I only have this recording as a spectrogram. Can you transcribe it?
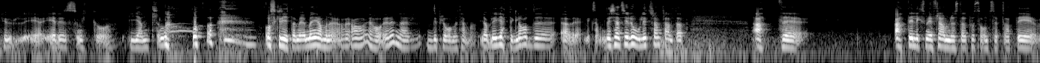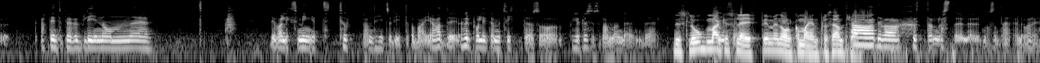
Hur, är, är det så mycket att, egentligen att skryta med? Men jag menar, ja, jag har ju det där diplomet hemma. Jag blev jätteglad eh, över det liksom. Det känns ju roligt framförallt att, att, eh, att det liksom är framröstat på ett sånt sätt att det, att det inte behöver bli någon eh, det var liksom inget tuppande hit och dit. Det var bara, jag hade, höll på lite med Twitter och så helt plötsligt så vann man det, det där. Du slog Marcus Leifby med 0,1 procent tror jag. Ja, det var 17 röster eller något sånt där. Eller var det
